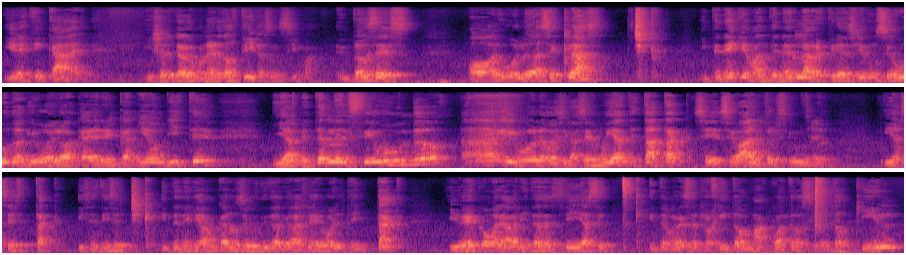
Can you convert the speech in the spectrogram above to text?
y ves que cae. Y yo le tengo que poner dos tiros encima. Entonces, oh, boludo, haces class y tenés que mantener la respiración un segundo a que vuelva a caer el cañón, viste. y a meterle el segundo, ay, boludo, si lo haces muy antes, tac, tac, se, se va alto el segundo. Sí. Y haces tac, y sentís el chic, y tenés que bancar un segundito a que baje de vuelta y tac, y ves cómo la varita se así, hace tsk, y te aparece el rojito más 400 kill.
